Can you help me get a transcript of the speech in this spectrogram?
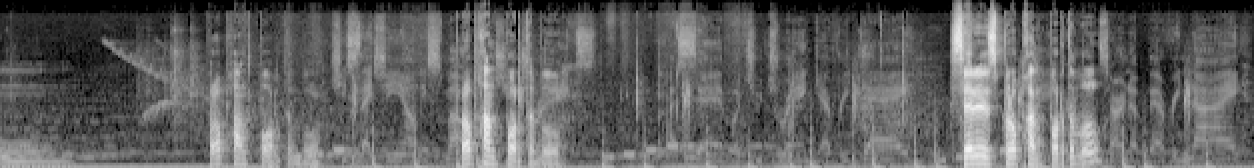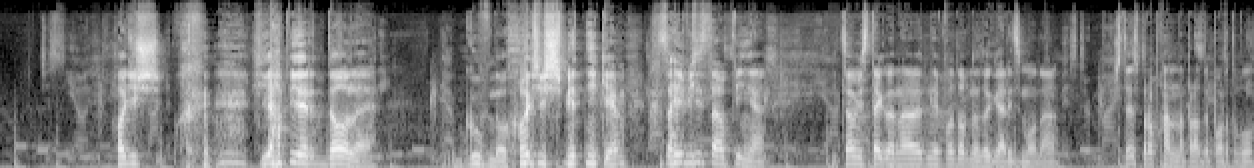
Mm. Prop hunt portable. Prop hunt portable. Serio jest prop hunt portable? Chodzisz... ja pierdolę. Gówno, chodzisz śmietnikiem, zajebista opinia. I co mi z tego, nawet niepodobne do Garry's Moda. Czy to jest prop naprawdę portable?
